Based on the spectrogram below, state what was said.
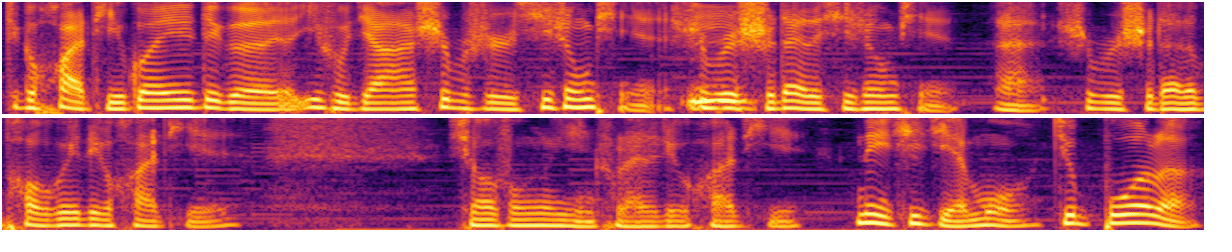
这个话题，关于这个艺术家是不是牺牲品，是不是时代的牺牲品，哎，是不是时代的炮灰这个话题。萧峰引出来的这个话题，那期节目就播了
